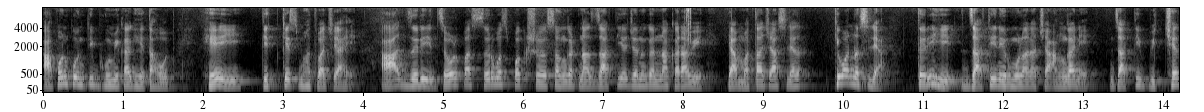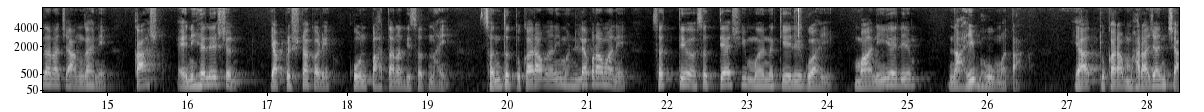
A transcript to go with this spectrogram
आपण कोणती भूमिका घेत आहोत हेही तितकेच महत्त्वाचे आहे. आज जरी जवळपास सर्वच पक्ष संघटना जातीय जनगणना करावी या मताच्या असल्या किंवा नसल्या तरीही जाती निर्मूलनाच्या अंगाने जाती विच्छेदनाच्या अंगाने कास्ट एनिहेलेशन या प्रश्नाकडे कोण पाहताना दिसत नाही. संत तुकारामांनी म्हणल्याप्रमाणे सत्य असत्याशी मन केले ग्वाही. मानियले नाही बहुमता या तुकाराम महाराजांच्या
